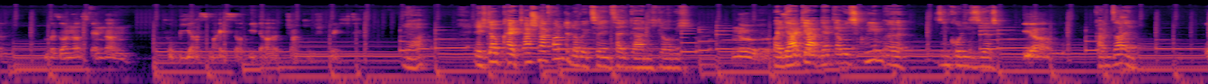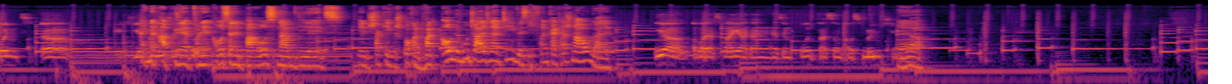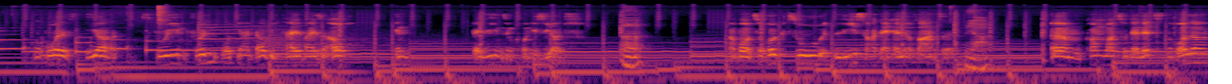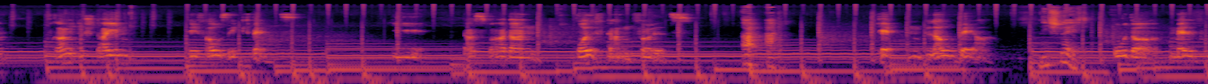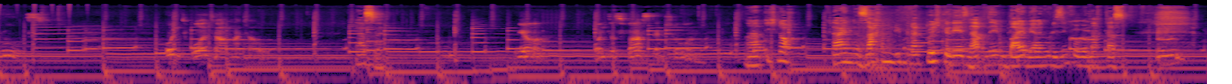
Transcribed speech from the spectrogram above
Besonders wenn dann Tobias Meister wieder Chucky spricht. Ja. Ich glaube, Kai Taschner konnte, glaube ich, zu der Zeit gar nicht, glaube ich. Nö. Weil der hat ja, der hat, glaube ich, Scream äh, synchronisiert. Ja. Kann sein. Und äh, ich meine, abgesehen von den, außer den paar Ausnahmen, die jetzt den Chucky gesprochen hat, was auch eine gute Alternative ist. Ich fand Kataschner auch geil. Ja, aber das war ja dann eine Synchronfassung aus München. Ja, ja. Obwohl hier Scream 5 wurde ja, glaube ich, teilweise auch in Berlin synchronisiert. Mhm. Aber zurück zu Lisa, der helle Wahnsinn. Ja. Ähm, kommen wir zu der letzten Rolle. Frankenstein TV-Sequenz. das war dann Wolfgang Völz. Ah, ah. Captain Blaubeer. Nicht schlecht. Oder Mel Brooks. Und Walter Matthau. Klasse. Ja, und das war's denn schon. Dann hab ich noch kleine Sachen, die ich gerade durchgelesen habe, nebenbei, während du die Synchro gemacht hast.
